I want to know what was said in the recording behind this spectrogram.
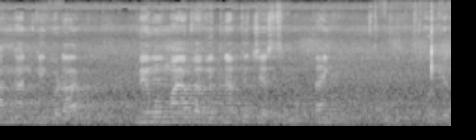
సంఘానికి కూడా మేము మా యొక్క విజ్ఞప్తి చేస్తున్నాం. థ్యాంక్ యూ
